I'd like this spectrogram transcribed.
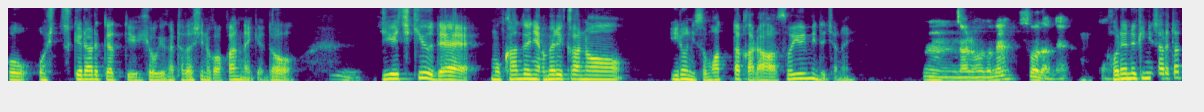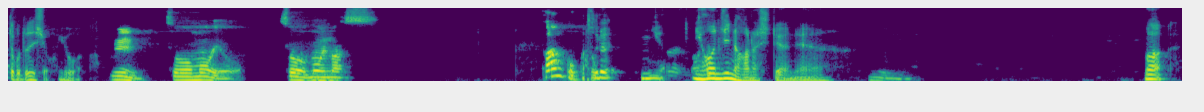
を押し付けられたっていう表現が正しいのか分かんないけど、うん、GHQ でもう完全にアメリカの色に染まったから、そういう意味でじゃない？うん、なるほどね。そうだね。骨抜きにされたってことでしょ、要は。うん、そう思うよ。そう思います。韓国とそれ、に日本人の話だよね。うんまあ、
